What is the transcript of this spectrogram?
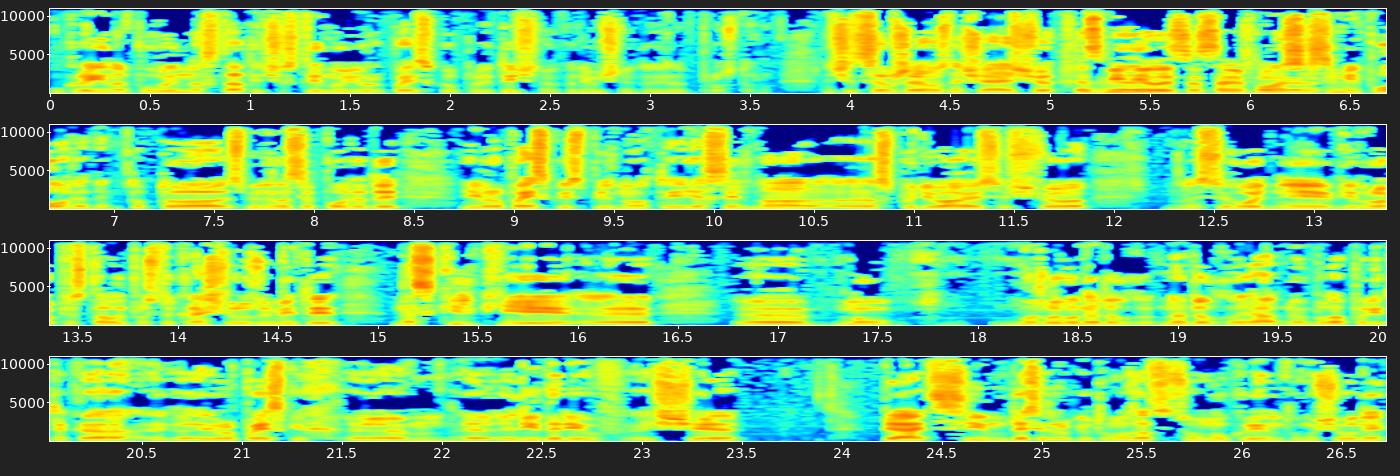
Україна повинна стати частиною європейського політичного економічного простору. Значить, це вже означає, що е, Змінилися самі Змінилися погляди. самі погляди. Тобто змінилися погляди європейської спільноти. І я сильно е, сподіваюся, що сьогодні в Європі стали просто краще розуміти, наскільки. е, е, Ну, можливо, недоглядною була політика е, європейських е, м, е, лідерів ще 5, 7, 10 років тому назад стосовно України, тому що вони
